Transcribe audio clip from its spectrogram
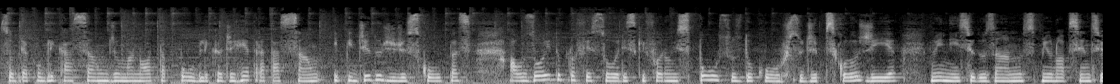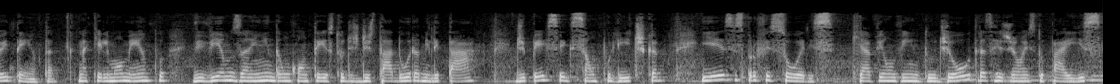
sobre a publicação de uma nota pública de retratação e pedido de desculpas aos oito professores que foram expulsos do curso de psicologia no início dos anos 1980. Naquele momento, vivíamos ainda um contexto de ditadura militar, de perseguição política, e esses professores, que haviam vindo de outras regiões do país,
